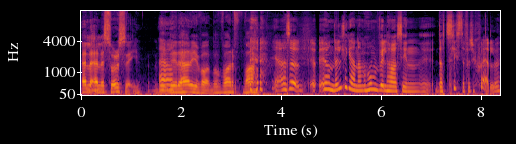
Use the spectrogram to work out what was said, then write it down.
eller, eller Cersei. Det, Ja. det, det här är ju vad, var, va? Ja, alltså, jag undrar lite grann om hon vill ha sin eh, dödslista för sig själv.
